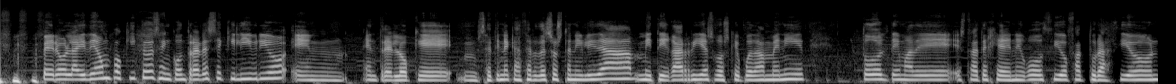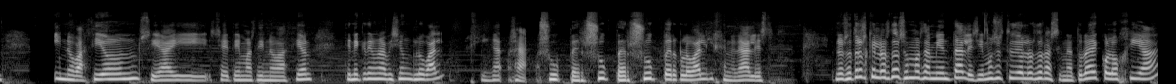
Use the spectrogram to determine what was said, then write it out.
Pero la idea un poquito es encontrar ese equilibrio en, entre lo que mm, se tiene que hacer de sostenibilidad, mitigar riesgos que puedan venir, todo el tema de estrategia de negocio, facturación, innovación, si hay, si temas de innovación, tiene que tener una visión global, o sea, súper, súper, súper global y general. Nosotros que los dos somos de ambientales y hemos estudiado los dos la asignatura de ecología,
